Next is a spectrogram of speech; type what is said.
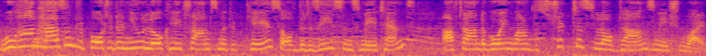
Wuhan hasn't reported a new locally transmitted case of the disease since May 10th after undergoing one of the strictest lockdowns nationwide.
